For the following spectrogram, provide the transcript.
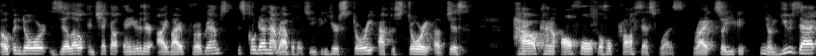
Opendoor, Zillow, and check out any of their iBuyer programs. Just go down that rabbit hole so you can hear story after story of just how kind of awful the whole process was, right? So you can you know use that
